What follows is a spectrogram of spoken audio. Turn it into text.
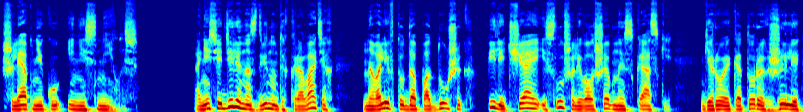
шляпнику и не снилось. Они сидели на сдвинутых кроватях, навалив туда подушек, пили чай и слушали волшебные сказки, герои которых жили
